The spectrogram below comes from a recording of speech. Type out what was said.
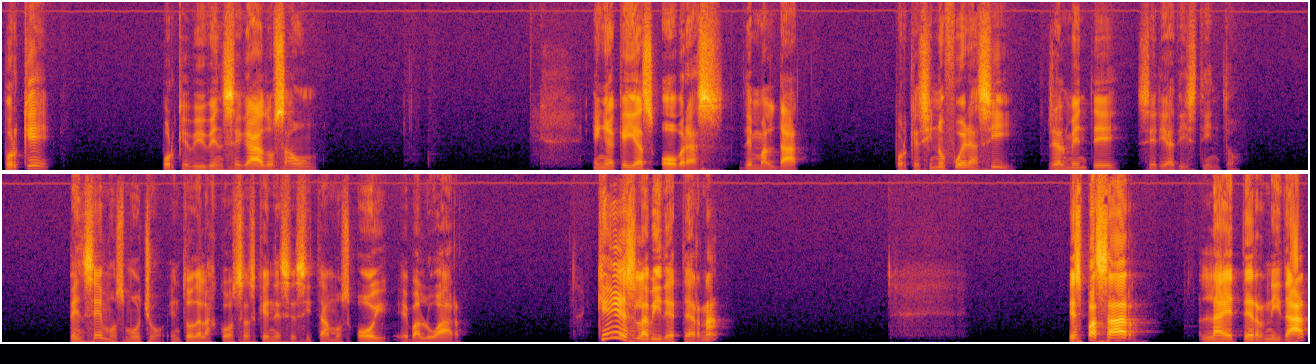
¿Por qué? Porque viven cegados aún en aquellas obras de maldad. Porque si no fuera así, realmente sería distinto. Pensemos mucho en todas las cosas que necesitamos hoy evaluar. ¿Qué es la vida eterna? Es pasar la eternidad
